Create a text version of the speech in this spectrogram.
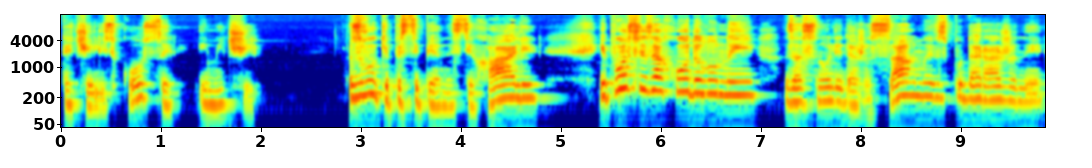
точились косы и мечи. Звуки постепенно стихали, и после захода луны заснули даже самые взбудораженные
